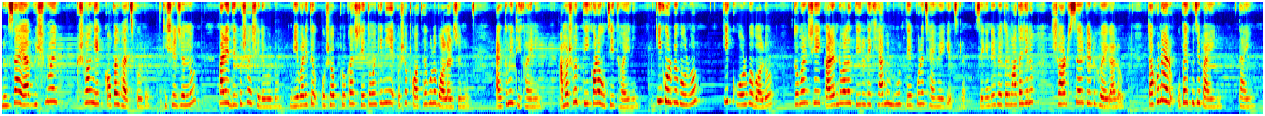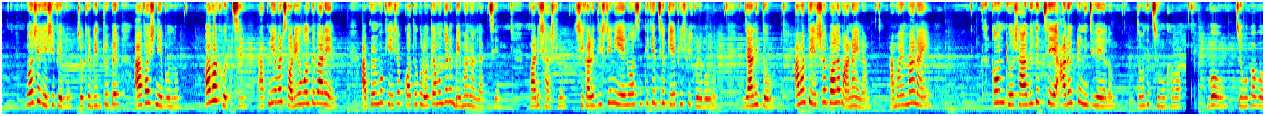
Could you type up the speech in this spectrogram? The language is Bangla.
নুসায়া বিস্ময় সঙ্গে কপাল ভাঁজ করল। কিসের জন্য? আরে দীর্ঘশ্বাস ছেলে বলল, বিয়েবাড়িতে ওসব প্রকাশ্যে তোমাকে নিয়ে ওসব কথাগুলো বলার জন্য। একদমই ঠিক হয়নি। আমার সত্যি করা উচিত হয়নি। কি করবে বলব? কি করব বলো? তোমার সেই কারেন্টওয়ালা তিল দেখে আমি মুহূর্তে পুরো ছাই হয়ে গেছিলাম সেকেন্ডের ভেতর মাথায় যেন শর্ট সার্কিট হয়ে গেল। তখন আর উপায় খুঁজে পাইনি। তাই নোয়াশা হেসে ফেলল, চোখের বিদ্রুপের আভাস নিয়ে বলল, অবাক হচ্ছি। আপনি আবার সরিও বলতে পারেন? আপনার মুখে এসব কথাগুলো কেমন যেন বেমানার লাগছে। ফারিস হাসল, শিকারের দৃষ্টি নিয়ে নোয়াসের দিকে ঝুঁকে ফিসফিস করে বলল, জানি তো, আমার তো এসব বলা মানায় না। আমায় মানায় তার কণ্ঠ স্বাভাবিকের চেয়ে আরও একটু নিচু হয়ে গেল। তোমাকে চুমু খাওয়া। বউ, চুমু খাব?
